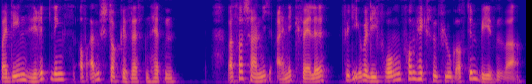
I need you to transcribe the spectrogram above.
bei denen sie rittlings auf einem Stock gesessen hätten. was wahrscheinlich eine Quelle für die Überlieferung vom Hexenflug auf dem Besen war.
